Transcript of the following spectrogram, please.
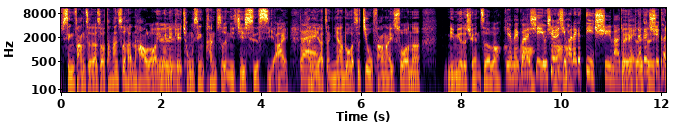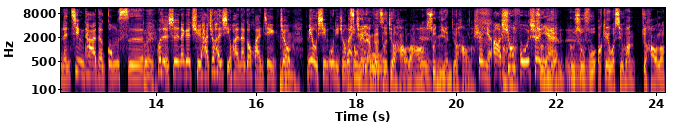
新房子的时候，当然是很好咯，因为你可以重新看自你自己的喜爱，对看你要怎样。如果是旧旧房来说呢，你没有的选择了。也没关系。哦有些人喜欢啊那个地区嘛，对不对？那个区可能进他的公司，对或者是那个区他就很喜欢那个环境，就没有新屋你就买。送你两个字就好了哦，顺眼就好了。顺眼啊，舒服顺眼，嗯，舒服。OK，我喜欢就好了。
